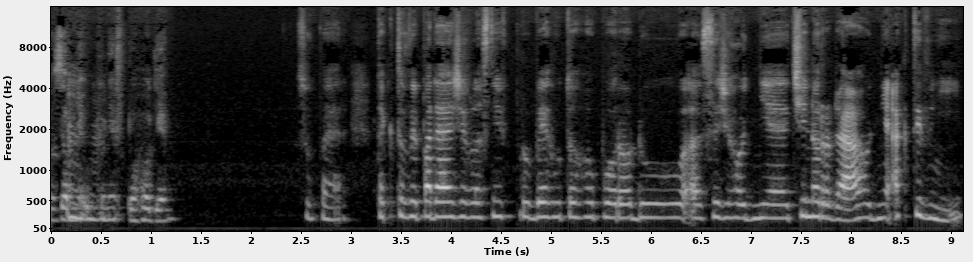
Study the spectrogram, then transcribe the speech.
za mě mm-hmm. úplně v pohodě. Super. Tak to vypadá, že vlastně v průběhu toho porodu eh, jsi hodně činorodá, hodně aktivní.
